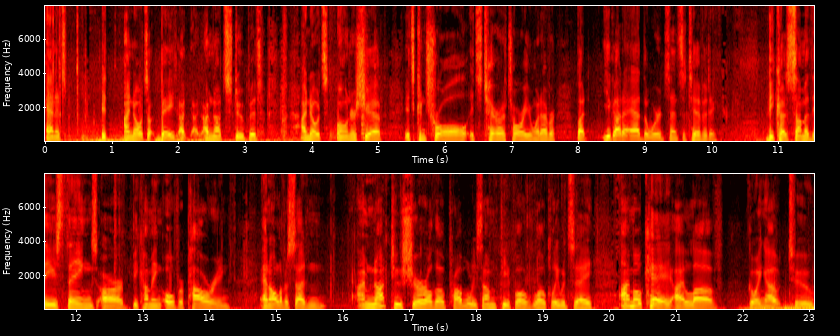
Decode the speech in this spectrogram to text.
And it's, it, I know it's based, I, I'm not stupid. I know it's ownership, it's control, it's territory and whatever, but you got to add the word sensitivity because some of these things are becoming overpowering and all of a sudden I'm not too sure, although probably some people locally would say, I'm okay. I love going out to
